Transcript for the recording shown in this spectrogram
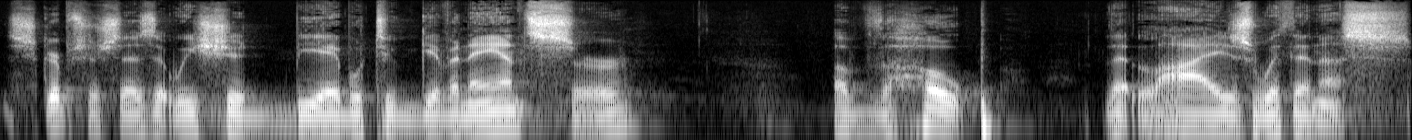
The scripture says that we should be able to give an answer of the hope that lies within us.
